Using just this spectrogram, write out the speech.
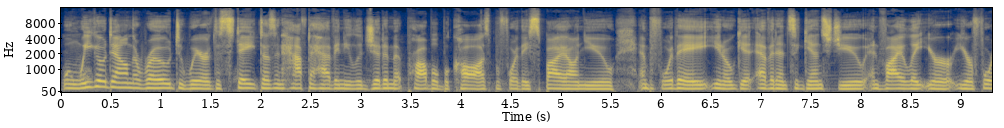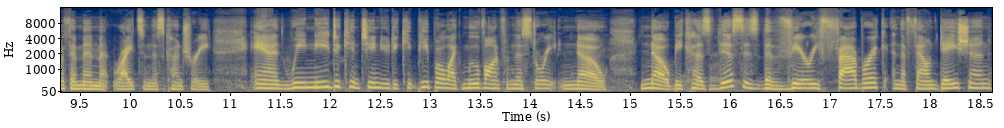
When we go down the road to where the state doesn't have to have any legitimate probable cause before they spy on you and before they, you know, get evidence against you and violate your your Fourth Amendment rights in this country. And we need to continue to keep people like move on from this story. No, no, because this is the very fabric and the foundation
